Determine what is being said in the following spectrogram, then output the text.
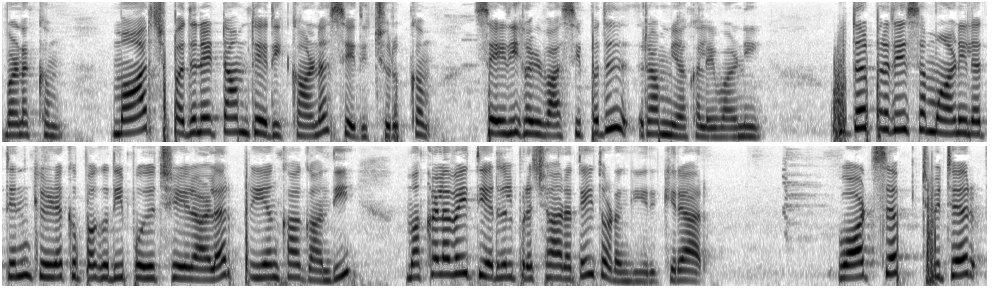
வணக்கம். மார்ச் பதினெட்டாம் தேதிக்கான செய்திச் சுருக்கம். செய்திகள் வாசிப்பது ரம்யா கலைவாணி. உத்தரப்பிரதேச மாநிலத்தின் கிழக்கு பகுதி பொதுச் செயலாளர் பிரியங்கா காந்தி மக்களவைத் தேர்தல் பிரச்சாரத்தை தொடங்கியிருக்கிறார். வாட்ஸ்அப் ட்விட்டர்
